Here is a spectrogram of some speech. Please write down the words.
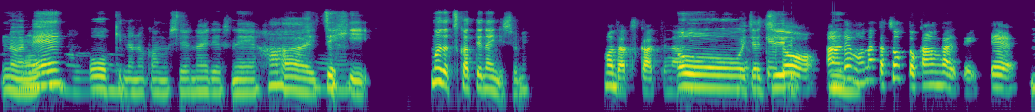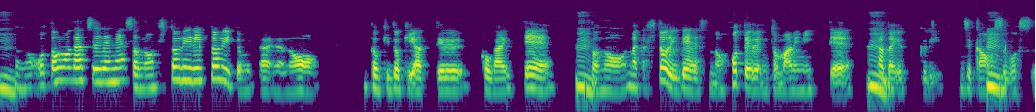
のがね、うん。大きなのかもしれないですね。はい、うんぜひ。まだ使ってないんですよね？まだ使ってない。んでじゃあすけど、あ、うん。でもなんかちょっと考えていて、うん。そのお友達でね、その一人リトリートみたいなのを時々やってる子がいて、うんそのなんか一人でそのホテルに泊まりに行って、うんただゆっくり時間を過ごす、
